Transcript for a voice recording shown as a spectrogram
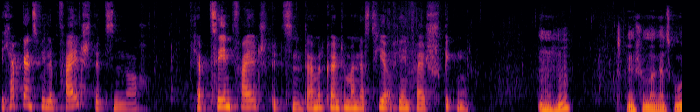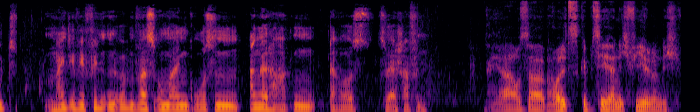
Ich habe ganz viele Pfeilspitzen noch. Ich habe zehn Pfeilspitzen. Damit könnte man das Tier auf jeden Fall spicken. Mhm. Das klingt schon mal ganz gut. Meint ihr, wir finden irgendwas, um einen großen Angelhaken daraus zu erschaffen? Naja, außer Holz gibt's hier ja nicht viel und ich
